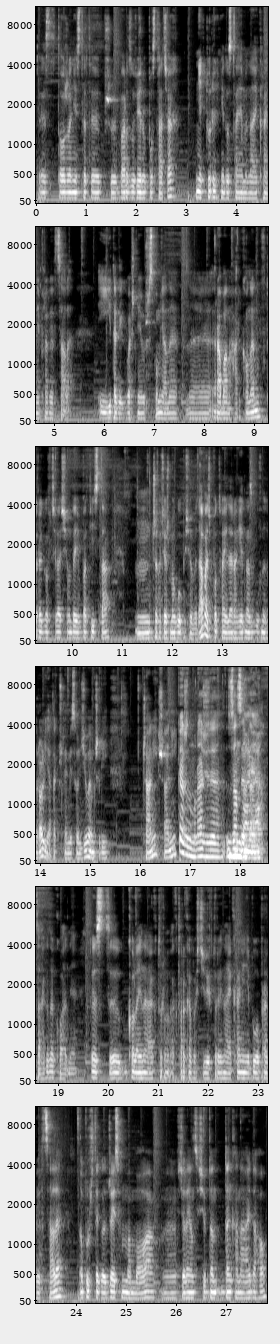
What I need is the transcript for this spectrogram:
To jest to, że niestety przy bardzo wielu postaciach niektórych nie dostajemy na ekranie prawie wcale. I tak jak właśnie już wspomniany e, Raban Harkonnen, w którego wciela się Dave Batista, mm, czy chociaż mogłoby się wydawać po trailerach jedna z głównych roli, ja tak przynajmniej sądziłem, czyli Chani? Shani? W każdym razie Zendaya. Tak, dokładnie. To jest y, kolejna aktor, aktorka właściwie, której na ekranie nie było prawie wcale. Oprócz tego Jason Momoa, y, wcielający się w Dun- Duncana Idaho.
